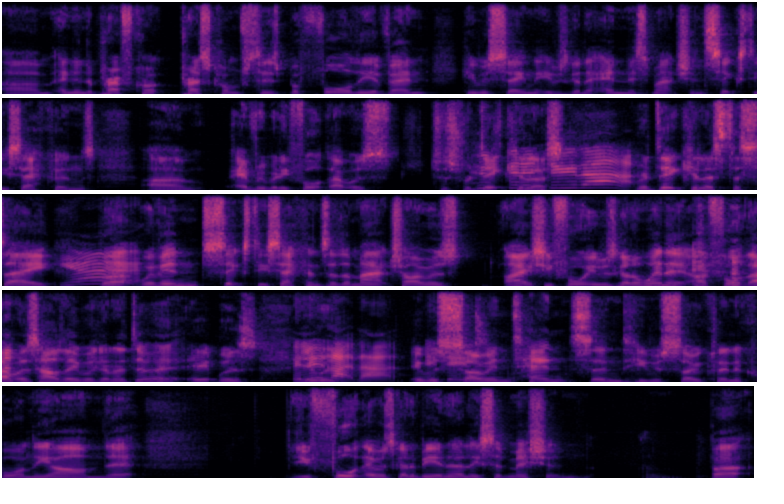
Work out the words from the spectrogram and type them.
Um, and in the press, press conferences before the event, he was saying that he was going to end this match in 60 seconds. Um, everybody thought that was just ridiculous. do that? Ridiculous to say. Yeah. But within 60 seconds of the match, I was. I actually thought he was going to win it. I thought that was how they were going to do it. It was. It it looked was, like that. It It was did. so intense, and he was so clinical on the arm that you thought there was going to be an early submission. But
